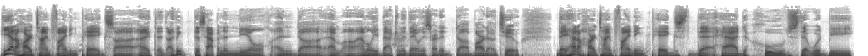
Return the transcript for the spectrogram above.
He had a hard time finding pigs. Uh, I I think this happened to Neil and uh, em, uh, Emily back in the day when they started uh, Bardo too. They had a hard time finding pigs that had hooves that would be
